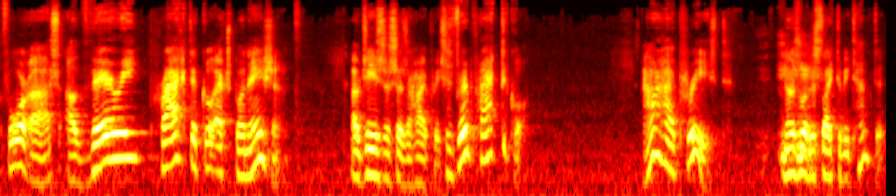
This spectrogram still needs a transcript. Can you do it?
for us a very practical explanation of Jesus as a high priest. It's very practical. Our high priest knows what it's like to be tempted.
